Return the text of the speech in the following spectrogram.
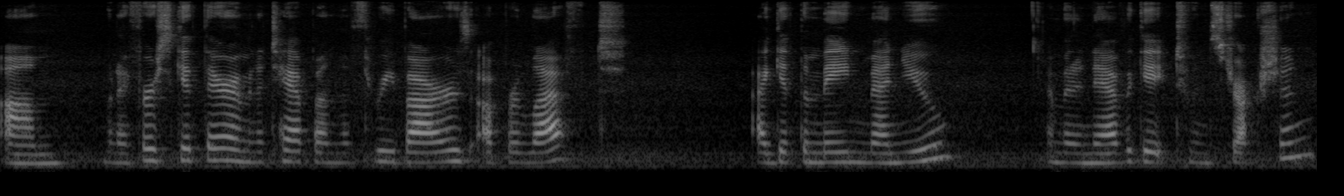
Um, when I first get there I'm going to tap on the three bars upper left. I get the main menu. I'm going to navigate to instruction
